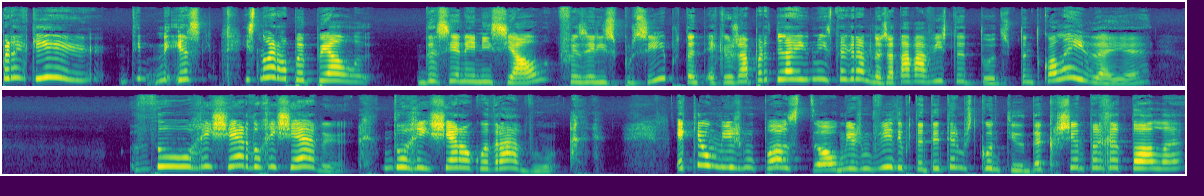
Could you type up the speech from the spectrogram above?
Para quê? Tipo, esse, isso não era o papel da cena inicial, fazer isso por si? Portanto, é que eu já partilhei no Instagram, já estava à vista de todos. Portanto, qual é a ideia do Richer, do Richer? Do Richer ao quadrado? é que é o mesmo post ou o mesmo vídeo, portanto, em termos de conteúdo, acrescenta ratola,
